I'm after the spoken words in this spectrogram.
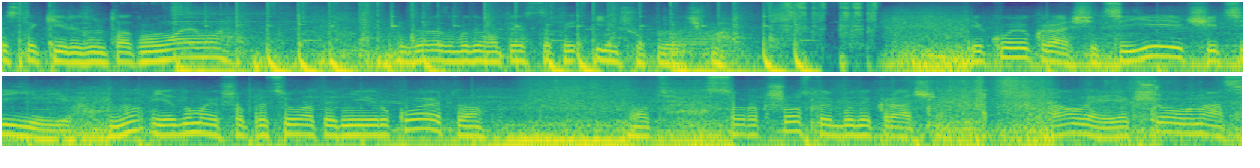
Ось такий результат ми маємо. І зараз будемо тестити іншу пилочку. Якою краще, цією чи цією? Ну, я думаю, якщо працювати однією рукою, то от 46 буде краще. Але якщо у нас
